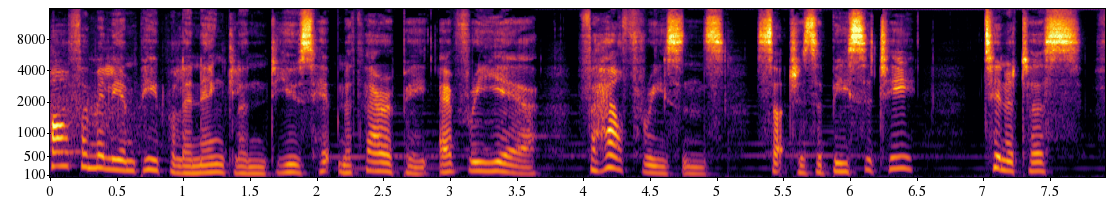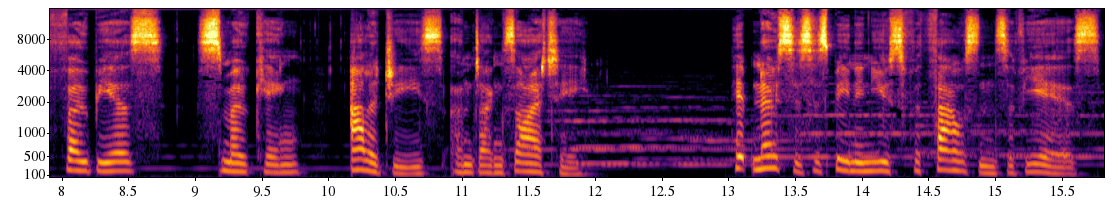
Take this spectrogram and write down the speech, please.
Half a million people in England use hypnotherapy every year for health reasons such as obesity, tinnitus, phobias, smoking, allergies, and anxiety. Hypnosis has been in use for thousands of years.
